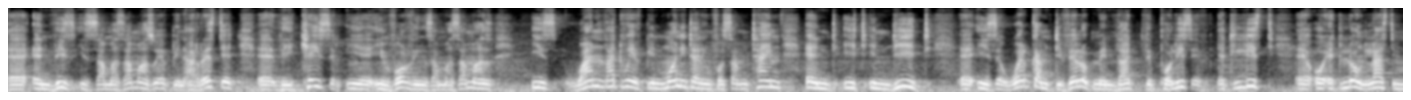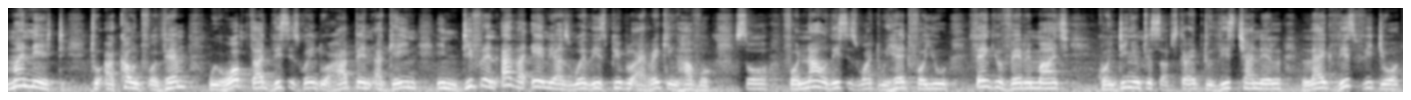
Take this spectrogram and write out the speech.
uh, and these zamazamas who have been arrested uh, the case uh, involving zamazamas is one that we have been monitoring for some time and it indeed uh, is a welcome development that the police have at least uh, or at long last managed to account for them we hope that this is going to happen again in different other areas where these people are wreaking havoc so for now this is what we had for you thank you very much continue to subscribe to this channel like this video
